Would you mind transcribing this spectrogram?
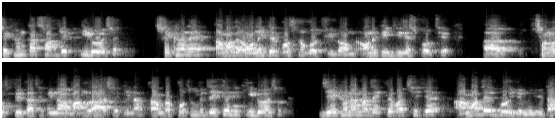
সেখানকার সাবজেক্ট কি রয়েছে? সেখানে আমাদের অনেকের প্রশ্ন করছিল অনেকেই জিজ্ঞেস করছে সংস্কৃত আছে কিনা বাংলা আছে কিনা তো আমরা প্রথমে দেখে নিই কি রয়েছে। যে এখানে আমরা দেখতে পাচ্ছি যে আমাদের প্রয়োজনীয় যেটা,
